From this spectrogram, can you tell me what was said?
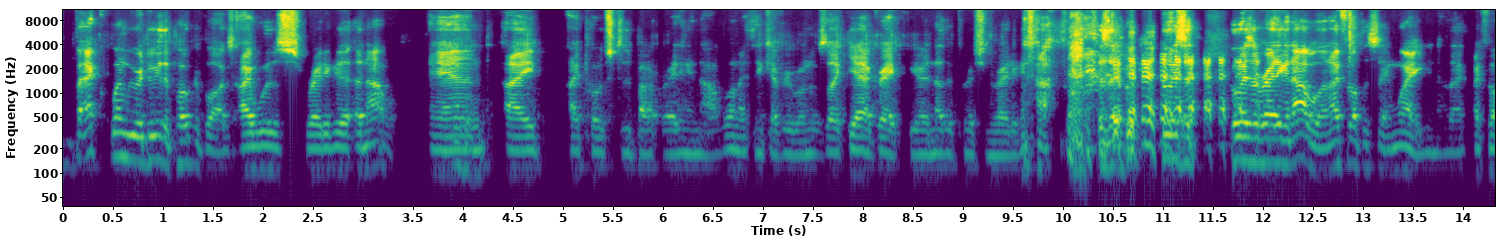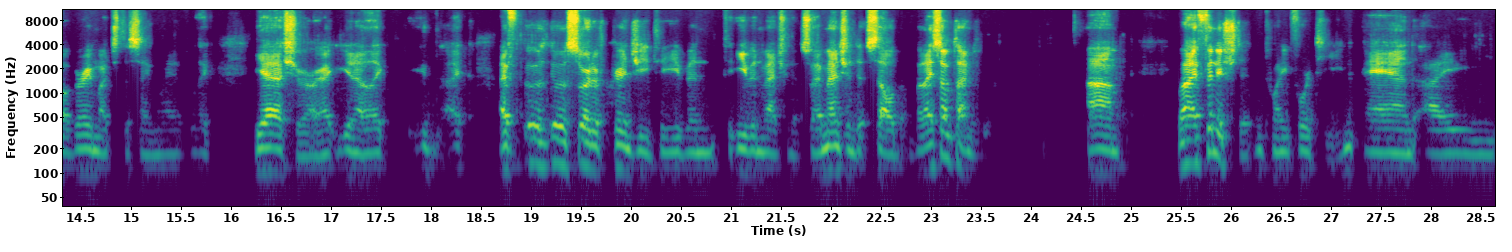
back when we were doing the poker blogs, I was writing a, a novel, and I I posted about writing a novel, and I think everyone was like, "Yeah, great, you're another person writing a novel." Who, isn't who isn't writing a novel? And I felt the same way. You know, I, I felt very much the same way. Like, yeah, sure, I, you know, like I, I it was, it was sort of cringy to even to even mention it. So I mentioned it seldom, but I sometimes. Um, well, I finished it in 2014, and I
